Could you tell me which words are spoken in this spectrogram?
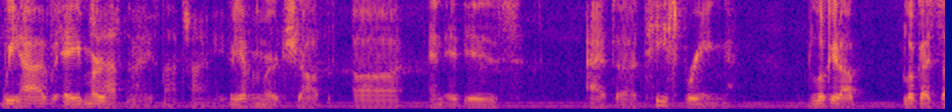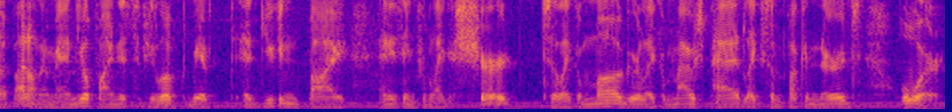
we He's- have a he's merch. Japanese, not Chinese. We have a merch shop, uh, and it is at uh, Teespring. Look it up. Look us up. I don't know, man. You'll find this if you look. We have. Uh, you can buy anything from like a shirt to like a mug or like a mouse pad, like some fucking nerds. Or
